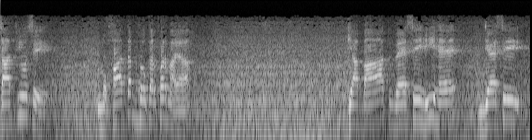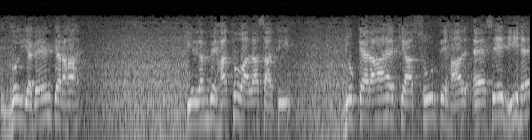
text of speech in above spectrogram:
ساتھیوں سے مخاطب ہو کر فرمایا کیا بات ویسے ہی ہے جیسے گل یدین کہہ رہا ہے؟ یہ لمبے ہاتھوں والا ساتھی جو کہہ رہا ہے، کیا صورت حال ایسے ہی ہے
